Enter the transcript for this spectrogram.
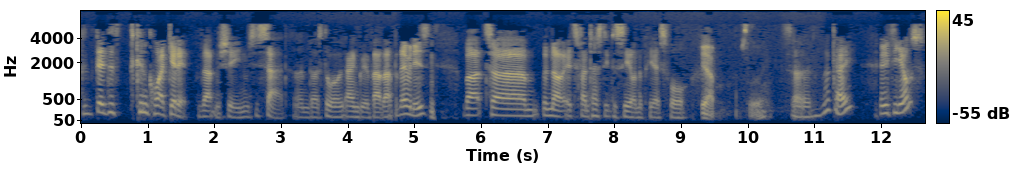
They just couldn't quite get it with that machine, which is sad, and I'm still angry about that. But there it is. but um, but no, it's fantastic to see it on the PS4. Yeah, absolutely. So okay. Anything else?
